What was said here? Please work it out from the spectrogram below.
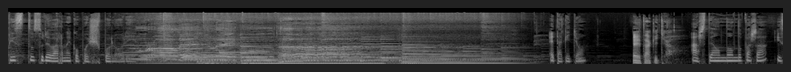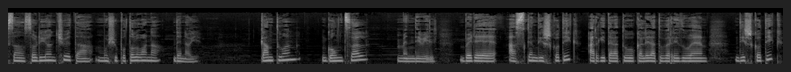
Piztu zure barneko poxpolo hori. Eta kitxo. Eta kitxo. Astea ondo ondo pasa, izan zoriontsu eta musu potolo bana denoi. Kantuan, Gontzal Mendibil. Bere azken diskotik, argitaratu kaleratu berri duen diskotik,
